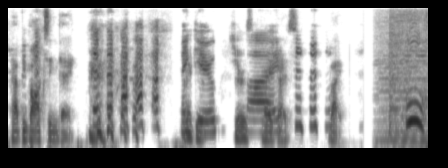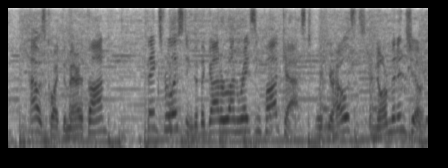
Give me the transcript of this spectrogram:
happy Boxing Day. Thank, Thank you. you. Cheers. Bye. All right, guys. Bye. Whew, that was quite the marathon. Thanks for listening to the Gotta Run Racing podcast with your hosts, Norman and Jody.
